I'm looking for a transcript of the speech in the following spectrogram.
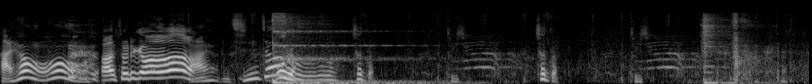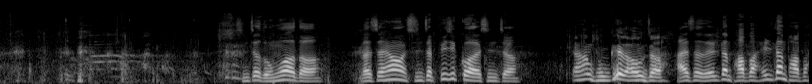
아 형. 아, 저리 가. 아 형, 진짜. 쳤다. 저기 지 쳤다. 지 진짜 너무하다. 나 진짜 형 진짜 삐질 거야 진짜. 야, 한 본캐 나 혼자. 알았어 일단 봐봐 일단 봐봐.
